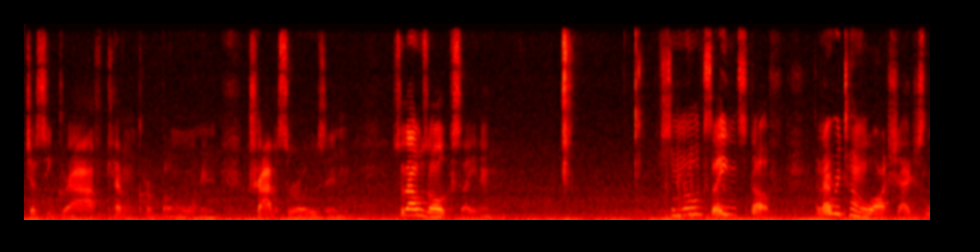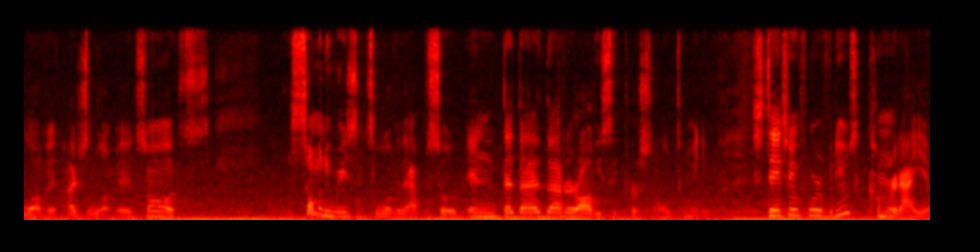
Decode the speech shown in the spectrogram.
Jesse Graff, Kevin Carbone, and Travis Rose, and so that was all exciting. Some real exciting stuff, and every time I watch it, I just love it. I just love it. It's all it's so many reasons to love that episode, and that, that, that are obviously personal to me. Stay tuned for videos coming right at you.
